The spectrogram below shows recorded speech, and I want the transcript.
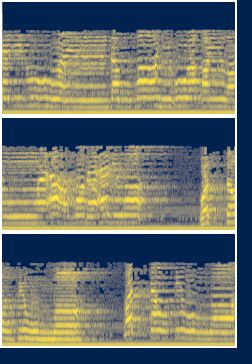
تجدوه عند الله هو خيرا وأعظم أجرا. واستغفروا الله واستغفروا الله.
